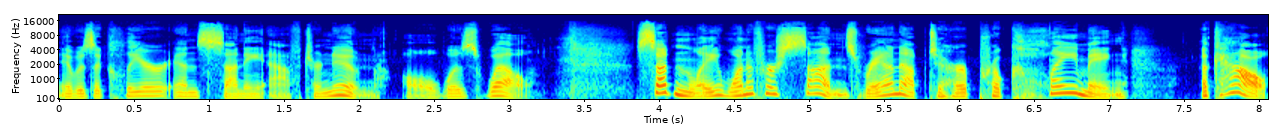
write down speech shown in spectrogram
It was a clear and sunny afternoon. All was well. Suddenly, one of her sons ran up to her proclaiming a cow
